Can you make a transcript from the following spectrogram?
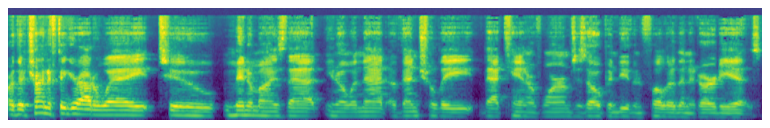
or they're trying to figure out a way to minimize that, you know, when that eventually that can of worms is opened even fuller than it already is.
